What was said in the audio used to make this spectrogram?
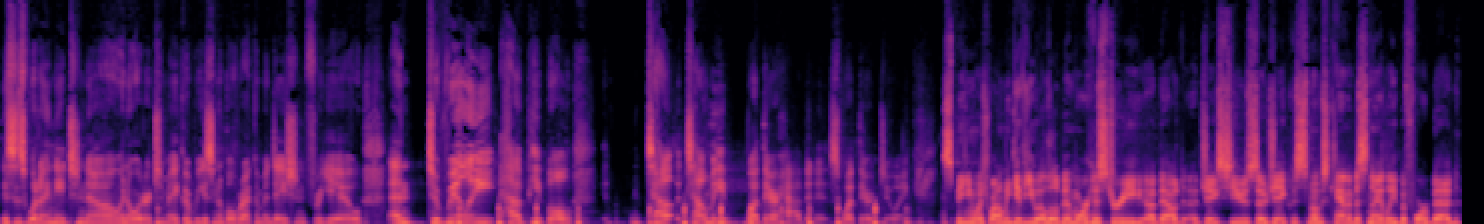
This is what I need to know in order to make a reasonable recommendation for you. And to really have people tell tell me what their habit is, what they're doing. Speaking of which, why don't we give you a little bit more history about Jake's use? So Jake smokes cannabis nightly before bed,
